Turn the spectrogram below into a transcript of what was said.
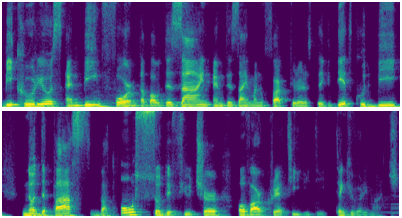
be curious and be informed about design and design manufacturers. That could be not the past, but also the future of our creativity. Thank you very much.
